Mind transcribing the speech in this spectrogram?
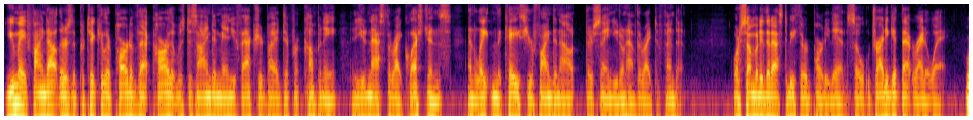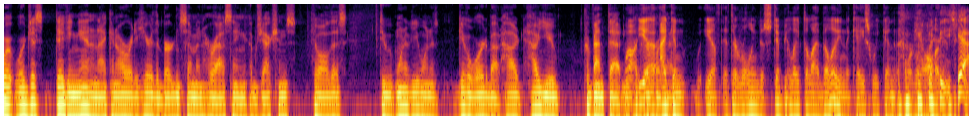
You may find out there's a particular part of that car that was designed and manufactured by a different company and you didn't ask the right questions and late in the case you're finding out they're saying you don't have the right defendant or somebody that has to be third partied in. So try to get that right away. We're, we're just digging in, and I can already hear the burdensome and harassing objections to all this. Do one of you want to give a word about how, how you prevent that? Well, yeah, I that? can. You know, if, if they're willing to stipulate the liability in the case, we can forego all of it. yeah,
